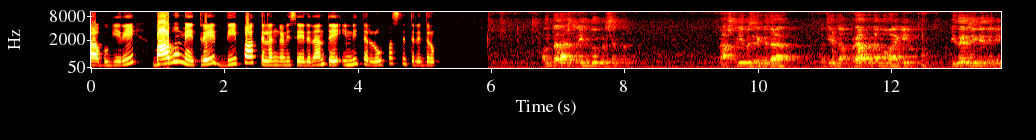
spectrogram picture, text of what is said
ಬಾಬುಗಿರಿ ಬಾಬು ಮೇತ್ರೆ, ದೀಪಕ್ ತೆಲಂಗಣಿ ಸೇರಿದಂತೆ ಇನ್ನಿತರರು ಉಪಸ್ಥಿತರಿದ್ದರು. ಅಂತಾರಾಷ್ಟ್ರೀಯ ಹಿಂದೂ ಪರಿಷತ್ ರಾಷ್ಟ್ರೀಯ ಬಜರಂಗ ದಳ ವತಿಯಿಂದ ಪ್ರಪ್ರಥಮವಾಗಿ ಬೀದರ್ ಜಿಲ್ಲೆಯಲ್ಲಿ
